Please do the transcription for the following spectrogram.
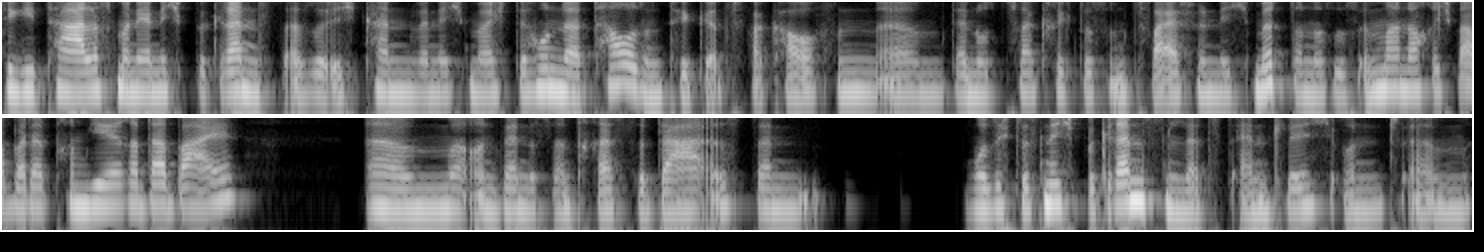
digital ist man ja nicht begrenzt. Also ich kann, wenn ich möchte, 100.000 Tickets verkaufen. Ähm, der Nutzer kriegt das im Zweifel nicht mit und es ist immer noch, ich war bei der Premiere dabei. Ähm, und wenn das Interesse da ist, dann muss ich das nicht begrenzen letztendlich. Und ähm,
